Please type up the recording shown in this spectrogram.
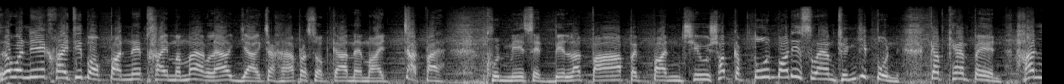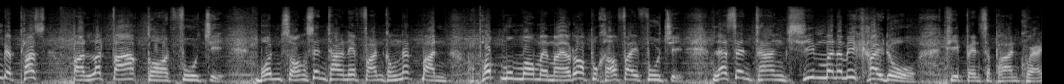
แล้ววันนี้ใครที่บอกปั่นในไทยมามากแล้ว อยากจะหาประสบการณ์ใหม่ๆ จัดไป คุณมีเสร็จบินลัดฟ้าไปปั่นชิลช็อปกับตูนบอดี้ส a ลมถึงญี่ปุ่น กับแคมเปญ100 plus ปั่นลัดฟ้ากอดฟูจิ บน 2 เส้นทางในฝันของนักปั่น พบมุมมองใหม่ๆ รอบภูเขาไฟฟูจิ และเส้นทางชิมานามิไคโด ที่เป็นสะพานแขวน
